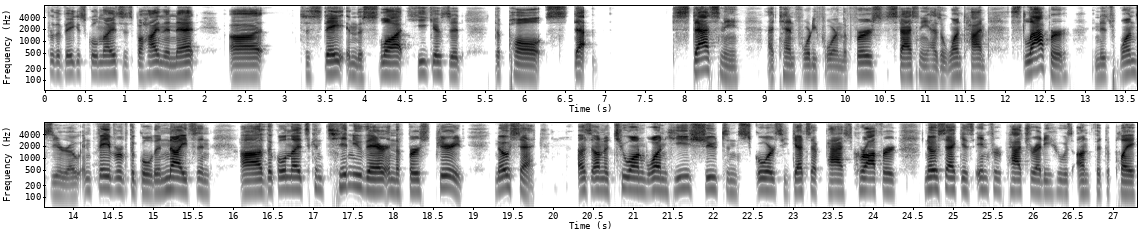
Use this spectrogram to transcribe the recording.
for the Vegas Golden Knights is behind the net uh, to stay in the slot. He gives it to Paul Stat- Stastny at 10:44 in the first. Stastny has a one-time slapper and it's 1-0 in favor of the Golden Knights and uh, the Golden Knights continue there in the first period. Nosek us on a two on one. He shoots and scores. He gets it past Crawford. Nosek is in for Pacioretty, who was unfit to play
